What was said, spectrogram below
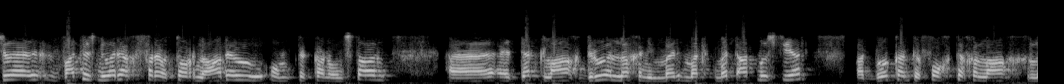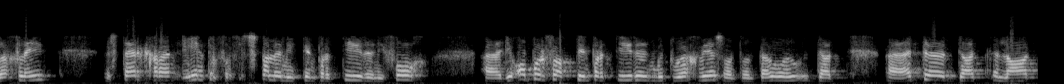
So wat is nodig vir 'n tornado om te kan ontstaan? Uh 'n dik laag droë lug in die mid-atmosfeer mid wat bokant 'n vogtige laag lug lê. 'n Sterk gradiënt of verskil in die temperatuur en die vog. Uh die oppervlaktemperature moet hoog wees want onthou dat uh hitte dat laat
